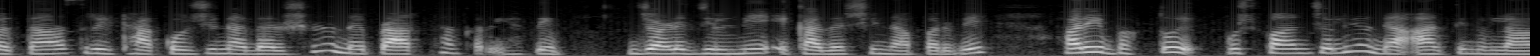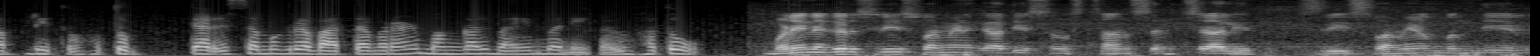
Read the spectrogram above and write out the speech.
કરતા શ્રી ઠાકોરજીના દર્શન અને પ્રાર્થના કરી હતી. જળ જીલની એકાદશીના પર્વે હરિભક્તોએ પુષ્પાંજલિ અને આરતીનો લાભ લીધો હતો. ત્યારે સમગ્ર વાતાવરણ મંગલમય બની ગયું હતું. મણિનગર શ્રી સ્વામિનારાયણ ગાદી સંસ્થાન સંચાલિત શ્રી સ્વામિનારાયણ મંદિર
